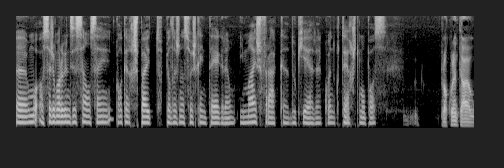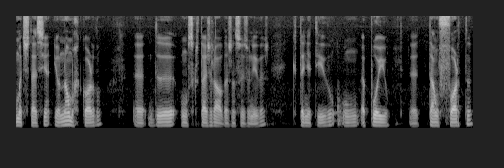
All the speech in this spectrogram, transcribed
Uh, uma, ou seja, uma organização sem qualquer respeito pelas nações que a integram e mais fraca do que era quando Guterres tomou posse? Procurando alguma distância, eu não me recordo uh, de um secretário-geral das Nações Unidas que tenha tido um apoio uh, tão forte uh,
